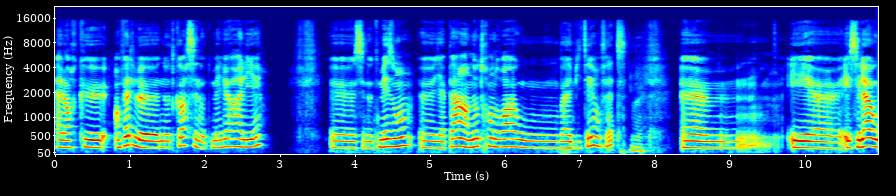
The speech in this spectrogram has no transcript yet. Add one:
Alors que en fait le, notre corps c'est notre meilleur allié. Euh, c'est notre maison. Il n'y a pas un autre endroit où on va habiter en fait. Ouais. Euh, et euh, et c'est là où,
